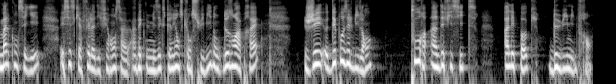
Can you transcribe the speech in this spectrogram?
mal conseillée. Et c'est ce qui a fait la différence avec mes expériences qui ont suivi. Donc, deux ans après, j'ai déposé le bilan pour un déficit à l'époque de 8000 francs.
